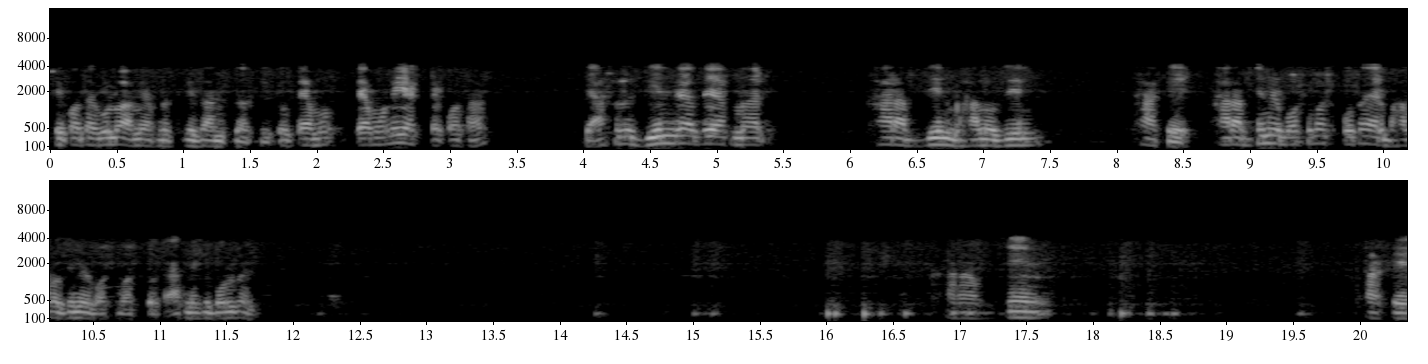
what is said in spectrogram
সে কথাগুলো আমি আপনার থেকে জানতে চাচ্ছি। তো তেমন, তেমনই একটা কথা যে আসলে জিনরা যে আপনার খারাপ জিন ভালো জিন থাকে, খারাপ জিনের বসবাস কোথায় আর ভালো জিনের বসবাস কোথায়? আপনি কি বলবেন? খারাপ দিন থাকে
